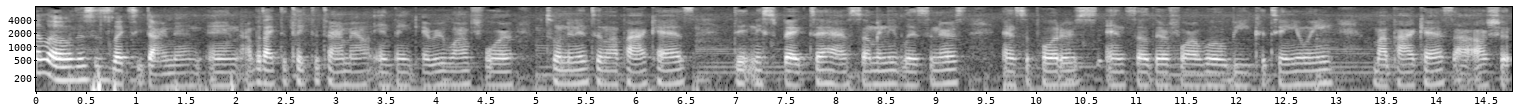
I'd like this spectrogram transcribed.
Hello, this is Lexi Diamond, and I would like to take the time out and thank everyone for tuning into my podcast. Didn't expect to have so many listeners and supporters, and so therefore I will be continuing my podcast. I should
